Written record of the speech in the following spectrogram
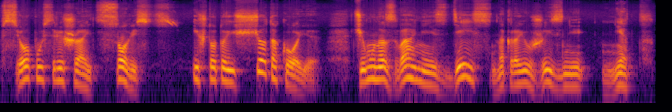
Все пусть решает совесть и что-то еще такое, чему названия здесь, на краю жизни, нет».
